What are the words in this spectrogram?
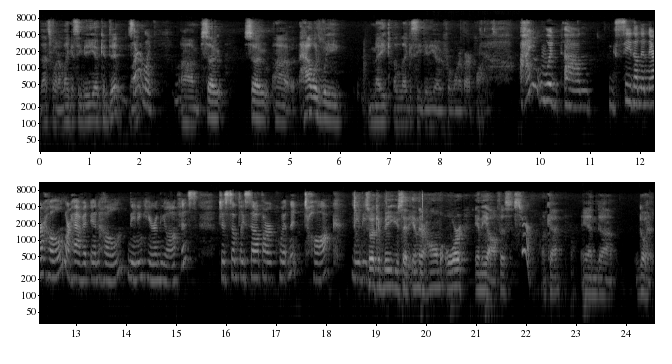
That's what a legacy video could do. right? Certainly. Um, so, so uh, how would we make a legacy video for one of our clients? I would um, see them in their home or have it in home, meaning here in the office. Just simply set up our equipment, talk, maybe. So it could be you said in their home or in the office. sure. Okay. And uh, go ahead.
